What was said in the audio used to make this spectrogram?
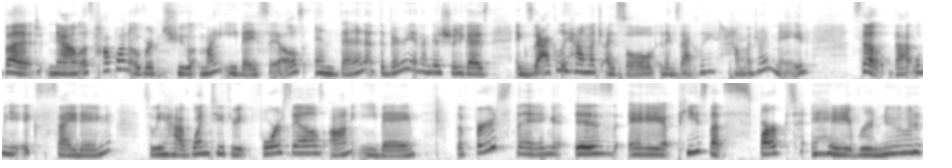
But now let's hop on over to my eBay sales. And then at the very end, I'm going to show you guys exactly how much I sold and exactly how much I made. So that will be exciting. So we have one, two, three, four sales on eBay. The first thing is a piece that sparked a renewed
